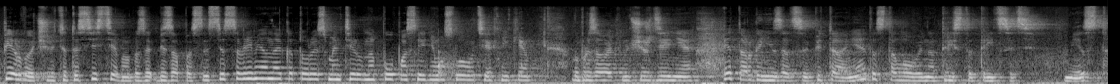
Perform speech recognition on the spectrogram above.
В первую очередь, это система безопасности современная, которая смонтирована по последнему слову техники в образовательном учреждении. Это организация питания, это столовая на 330 мест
